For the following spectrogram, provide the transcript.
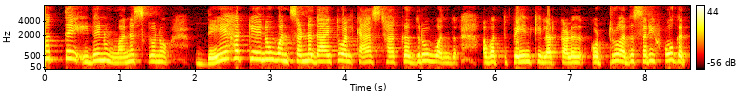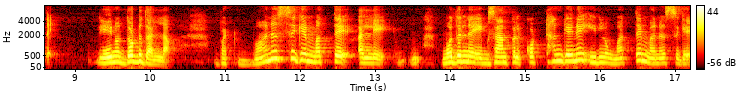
ಮತ್ತೆ ಇದೇನು ಮನಸ್ಸಿಗೂ ದೇಹಕ್ಕೇನೋ ಒಂದು ಸಣ್ಣದಾಯಿತು, ಅಲ್ಲಿ ಕ್ಯಾಸ್ಟ್ ಹಾಕಿದ್ರು, ಒಂದು ಅವತ್ತು ಪೇನ್ ಕಿಲ್ಲರ್ ಕಳ ಕೊಟ್ಟರು ಅದು ಸರಿ ಹೋಗುತ್ತೆ. ಏನು ದೊಡ್ಡದಲ್ಲ. ಬಟ್ ಮನಸ್ಸಿಗೆ ಮತ್ತೆ ಅಲ್ಲಿ ಮೊದಲನೇ ಎಕ್ಸಾಂಪಲ್ ಕೊಟ್ಟಂಗೆನೆ ಇಲ್ಲೂ ಮತ್ತೆ ಮನಸ್ಸಿಗೆ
